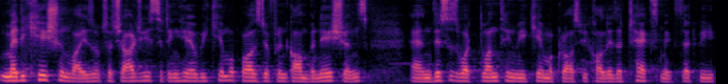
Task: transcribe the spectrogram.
medication wise, Dr. Charji is sitting here, we came across different combinations. And this is what one thing we came across. We call it the TEX mix that we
